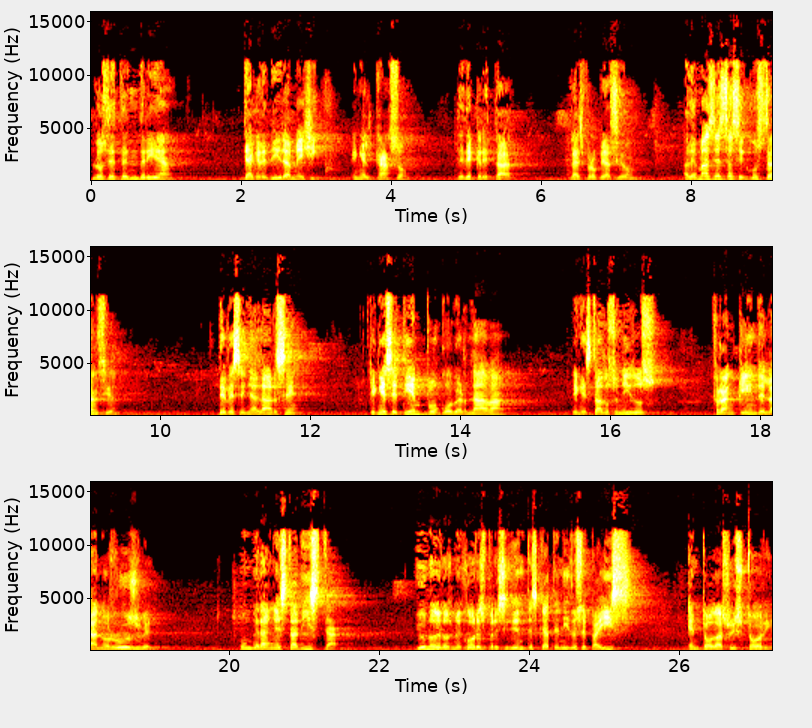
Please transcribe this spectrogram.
los detendría de agredir a México en el caso de decretar la expropiación. Además de esta circunstancia, debe señalarse que en ese tiempo gobernaba en Estados Unidos Franklin Delano Roosevelt, un gran estadista y uno de los mejores presidentes que ha tenido ese país en toda su historia.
